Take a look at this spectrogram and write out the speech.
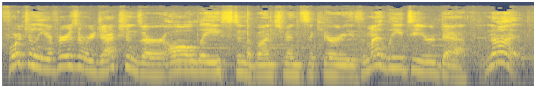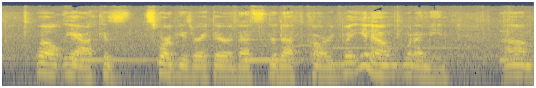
Fortunately, your fears and rejections are all laced in a bunch of insecurities. It might lead to your death. Not, well, yeah, because Scorpio's right there. That's the death card. But you know what I mean. Um,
